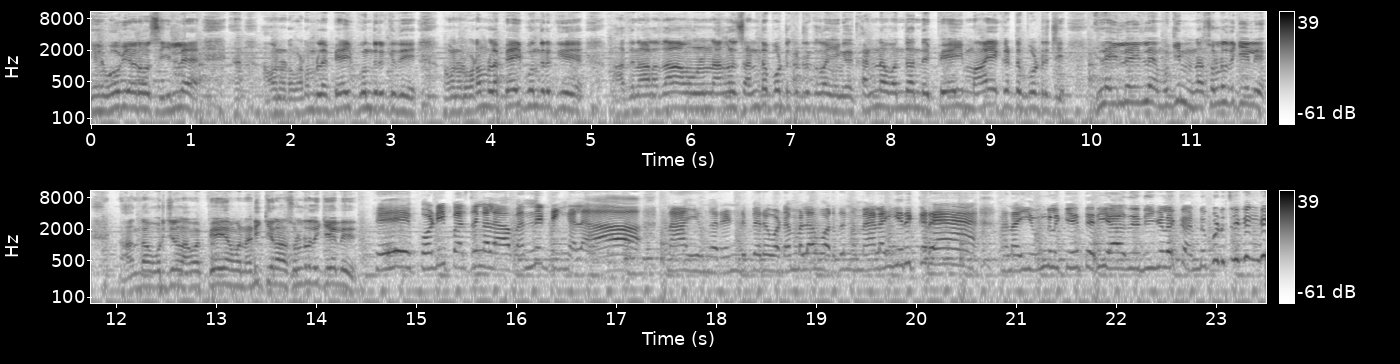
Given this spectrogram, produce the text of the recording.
ஏ ஓவியா ரோஸ் இல்ல. அவனோட உடம்புல பேய் பூந்துருக்குது. அவனோட உடம்புல பேய் பூந்திருக்கு. அதனாலதான் அவனும் நாங்க சண்டை போட்டுக்கிட்டு இருக்கோம். எங்க கண்ணை வந்து அந்த பேய் மாயக்கட்டு போட்டுருச்சு. இல்ல இல்ல இல்ல முகின் நான் சொல்றது கேளு. நான் தான் ஒரிஜினல் அவன் பேய் அவன் நடிக்கிறான். சொல்றது கேளு. ஏய் பொடி பசங்களா வந்துட்டீங்களா? நான் இவங்க ரெண்டு பேரும் உடம்புல ஒருத்தங்க மேல இருக்கிறேன். ஆனா இவங்களுக்கே தெரியாது. நீங்களே கண்டுபிடிச்சுக்கங்க.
